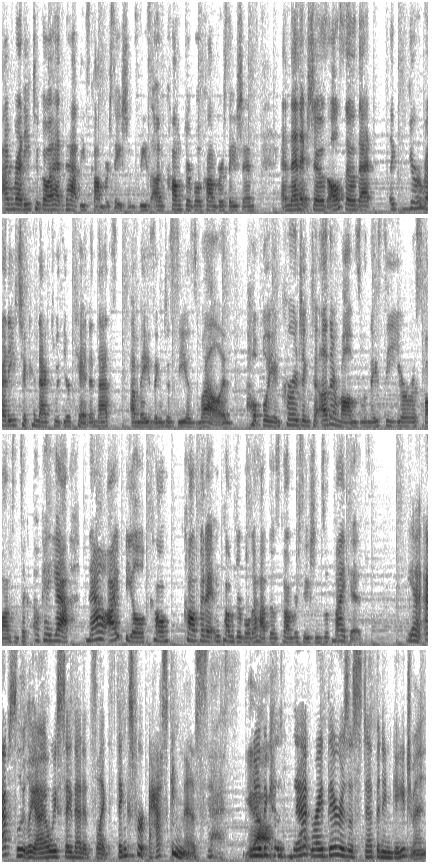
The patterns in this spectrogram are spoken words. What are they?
I'm ready to go ahead and have these conversations, these uncomfortable conversations. And then it shows also that like you're ready to connect with your kid and that's amazing to see as well and hopefully encouraging to other moms when they see your response. It's like okay yeah now i feel com- confident and comfortable to have those conversations with my kids. Yeah absolutely. I always say that it's like thanks for asking this. Yes you know because that right there is a step in engagement.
